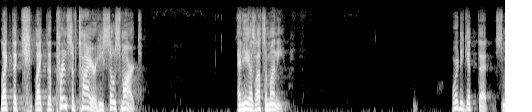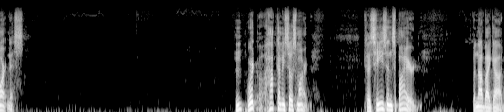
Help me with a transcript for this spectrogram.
like the, like the prince of Tyre, he's so smart and he has lots of money. Where did he get that smartness? Hmm? Where, how come he's so smart? Because he's inspired, but not by God.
